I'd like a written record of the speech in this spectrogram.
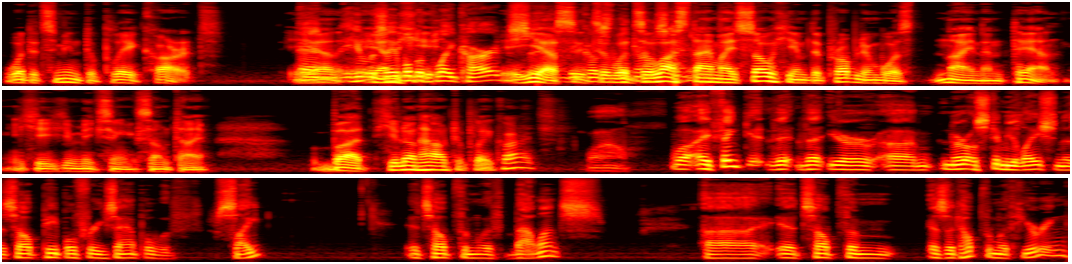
what it's mean to play cards. And, he was and able he- to play cards. Yes, it's, of what's the last time I saw him, the problem was nine and ten. He, he mixing sometime, but he learned how to play cards. Wow. Well, I think that, that your um, neurostimulation has helped people, for example, with sight. It's helped them with balance. Uh, it's helped them. Has it helped them with hearing?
